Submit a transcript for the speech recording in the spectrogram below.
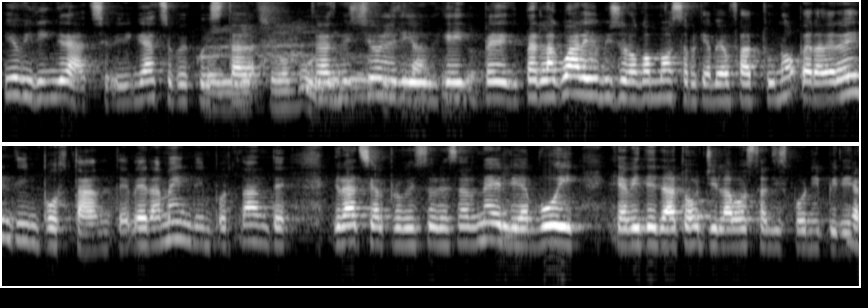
Io vi ringrazio, vi ringrazio per questa ringraziamo a voi per trasmissione di- che- per, per la quale io mi sono commossa perché abbiamo fatto un'opera veramente importante, veramente importante, grazie al professore Sarnelli e a voi che avete dato oggi la vostra disponibilità.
